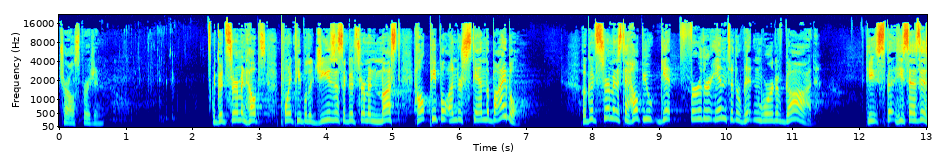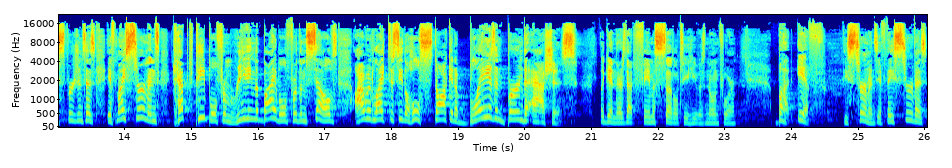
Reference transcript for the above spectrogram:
Charles Spurgeon. A good sermon helps point people to Jesus. A good sermon must help people understand the Bible. A good sermon is to help you get further into the written word of God. He, he says this Spurgeon says, If my sermons kept people from reading the Bible for themselves, I would like to see the whole stock in a blaze and burn to ashes. Again, there's that famous subtlety he was known for. But if these sermons, if they serve as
